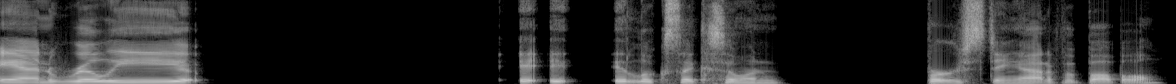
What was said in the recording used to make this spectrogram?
And really it, it, it looks like someone bursting out of a bubble.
